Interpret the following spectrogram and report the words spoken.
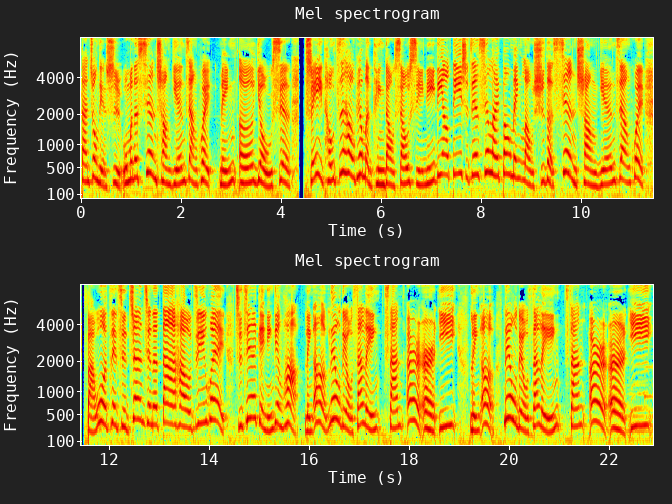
但重点是我们的现场演讲会名额有限，所以投资好朋友们听到消息，你一定要第一时间先来报名老师的现场演讲会，把握这次赚钱的大好机会。直接给您电话零二六六三零三二二一零二六六三零三二二一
